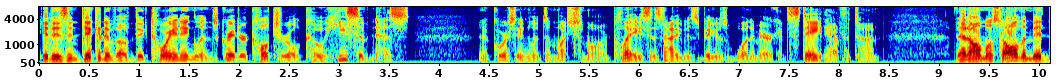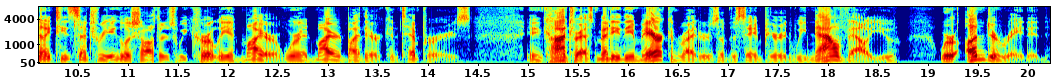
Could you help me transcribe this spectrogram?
It is indicative of Victorian England's greater cultural cohesiveness of course, England's a much smaller place. It's not even as big as one American state half the time. That almost all the mid 19th century English authors we currently admire were admired by their contemporaries. In contrast, many of the American writers of the same period we now value were underrated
